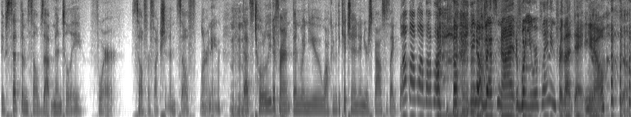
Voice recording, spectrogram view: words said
they've set themselves up mentally for self reflection and self learning. That's totally different than when you walk into the kitchen and your spouse is like blah blah blah blah blah. you know, that's not what you were planning for that day. You know. yeah.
